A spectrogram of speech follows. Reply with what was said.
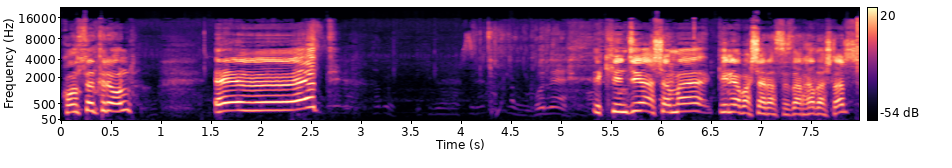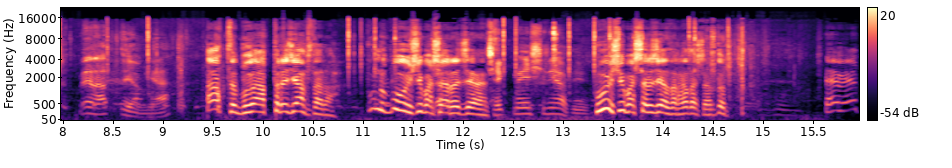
konsantre ol. Evet. Bu ne? İkinci aşama yine başarısız arkadaşlar. Ben atlıyorum ya. At bunu attıracağım sana. Bunu bu işi başaracağız. Çekme işini yapayım. Bu işi başaracağız arkadaşlar. Dur. Evet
